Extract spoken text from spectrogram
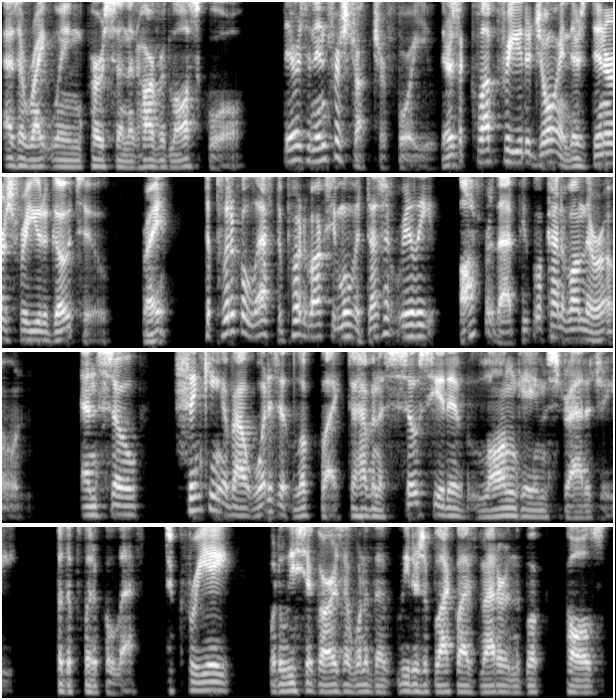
as a right wing person at Harvard Law School. There's an infrastructure for you. There's a club for you to join. There's dinners for you to go to, right? The political left, the pro democracy movement doesn't really offer that. People are kind of on their own. And so thinking about what does it look like to have an associative long game strategy for the political left to create what Alicia Garza, one of the leaders of Black Lives Matter in the book, calls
